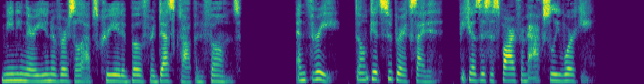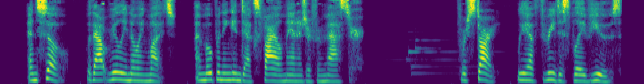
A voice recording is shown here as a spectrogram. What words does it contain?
meaning they're universal apps created both for desktop and phones. And 3. Don't get super excited, because this is far from actually working. And so, without really knowing much, I'm opening Index File Manager from Master. For start, we have three display views.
